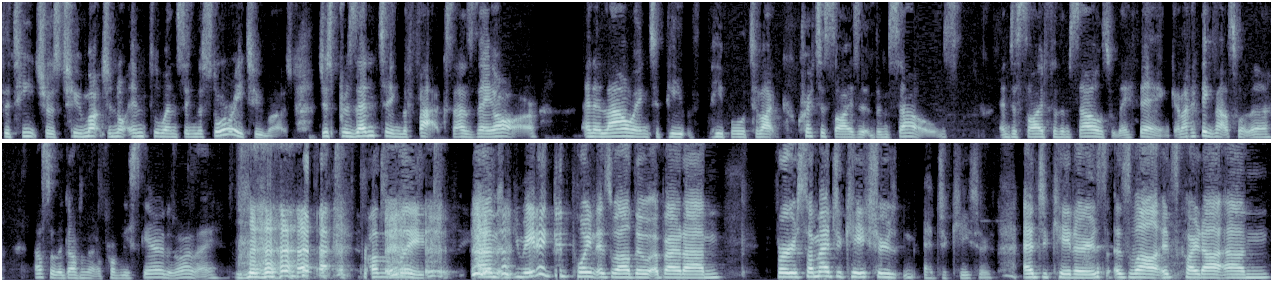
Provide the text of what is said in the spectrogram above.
the teachers too much and not influencing the story too much just presenting the facts as they are and allowing to pe- people to like criticize it themselves and decide for themselves what they think and i think that's what the that's what the government are probably scared of aren't they Probably. um, you made a good point as well, though, about um, for some educators, educators, educators as well. It's quite a um,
